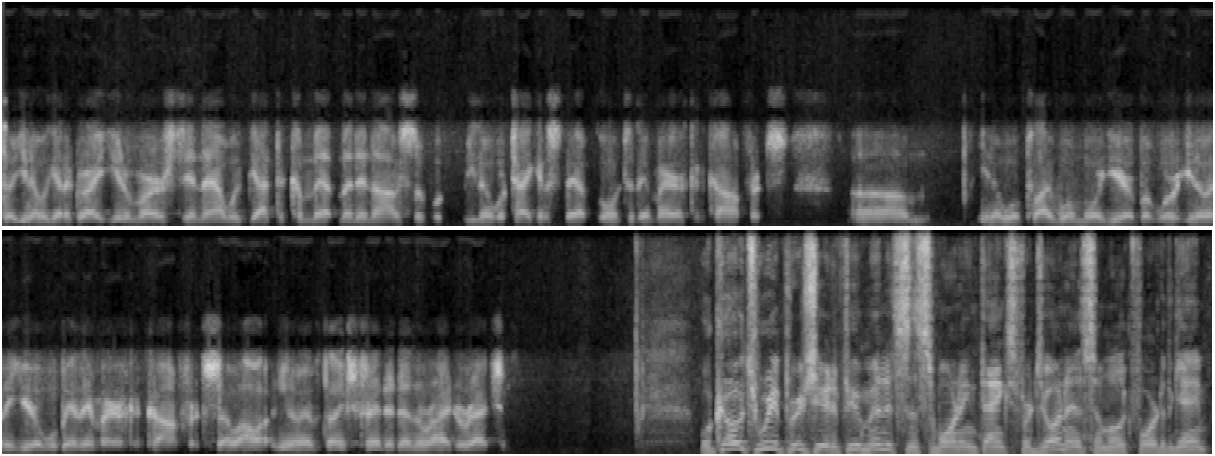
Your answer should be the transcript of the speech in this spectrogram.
so you know we got a great university, and now we've got the commitment, and obviously you know we're taking a step going to the American Conference. Um, you know we'll play one more year, but we're you know in a year we'll be in the American Conference. So all, you know everything's trended in the right direction. Well, Coach, we appreciate a few minutes this morning. Thanks for joining us, and we'll look forward to the game.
